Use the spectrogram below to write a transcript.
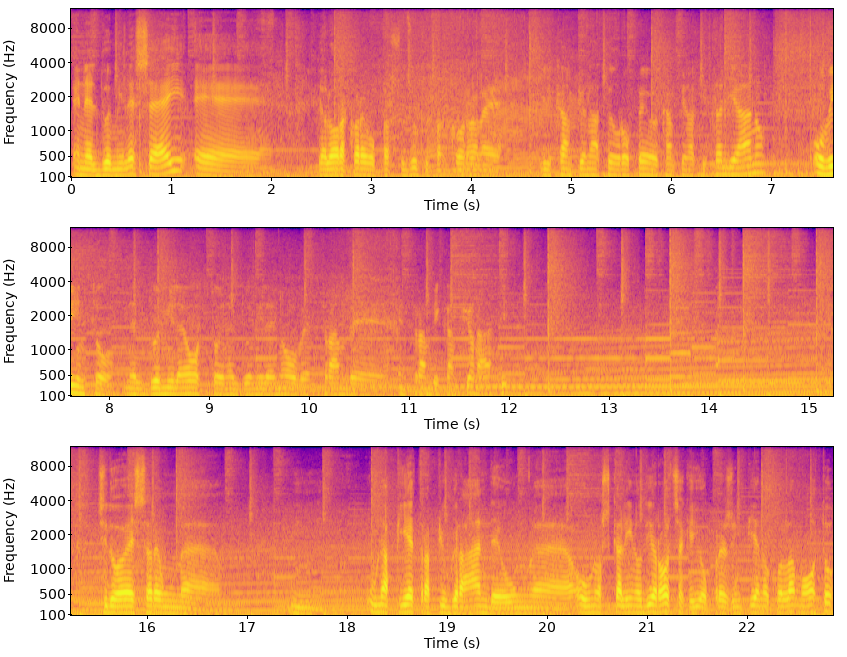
e nel 2006 e, e allora correvo per Suzuki per correre il campionato europeo e il campionato italiano. Ho vinto nel 2008 e nel 2009 entrambe, entrambi i campionati. Ci doveva essere un, un, una pietra più grande o, un, o, uno scalino di roccia che io ho preso in pieno con la moto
